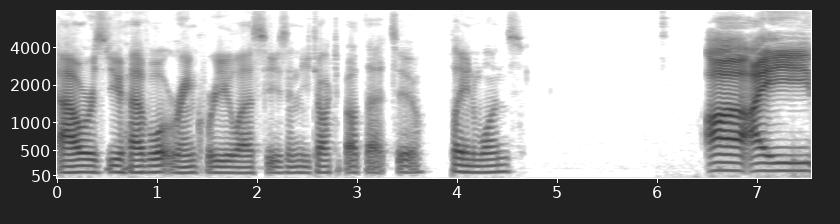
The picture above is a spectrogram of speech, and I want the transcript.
hours do you have? What rank were you last season? You talked about that too. Playing ones. Uh, I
